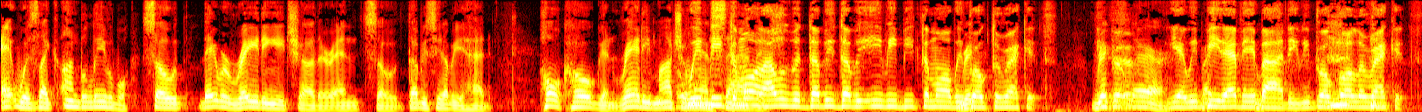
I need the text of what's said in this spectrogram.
It was like unbelievable. So they were rating each other, and so WCW had Hulk Hogan, Randy Macho we Man beat them all. I was with WWE. We beat them all. We Rick- broke the records. Ric broke- Flair. Yeah, we Right. beat everybody. We broke all the records.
